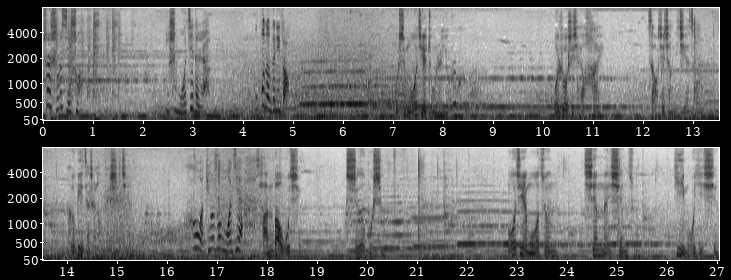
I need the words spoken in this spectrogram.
这是什么邪术？你是魔界的人，我不能跟你走。我是魔界中人又如何？我若是想要害你，早就将你劫走，何必在这浪费时间？可我听说魔界残暴无情，十恶不赦。魔界魔尊，仙门仙尊，一魔一仙，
